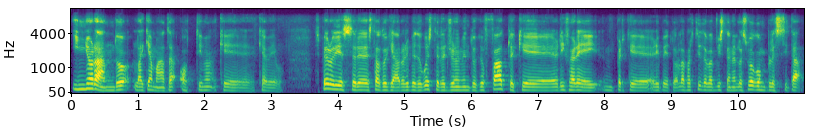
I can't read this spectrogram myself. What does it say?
ignorando la chiamata ottima che, che, avevo. Spero di essere stato chiaro, ripeto, questo è il ragionamento che ho fatto e che rifarei perché, ripeto, la partita va vista nella sua complessità,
